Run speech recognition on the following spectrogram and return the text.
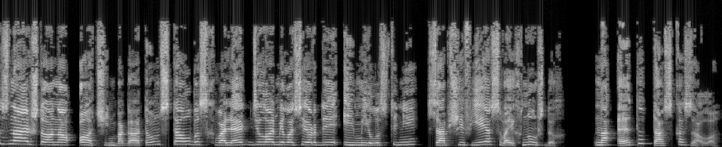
Зная, что она очень богата, он стал восхвалять дела милосердия и милостыни, сообщив ей о своих нуждах. На это та сказала.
